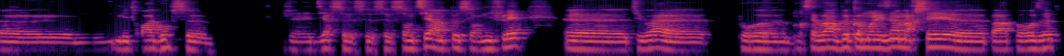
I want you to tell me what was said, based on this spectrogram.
les trois groupes se, j'allais dire, se, sentir un peu sorniflets. tu vois euh, pour savoir un peu comment les uns marchaient euh, par rapport aux autres.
